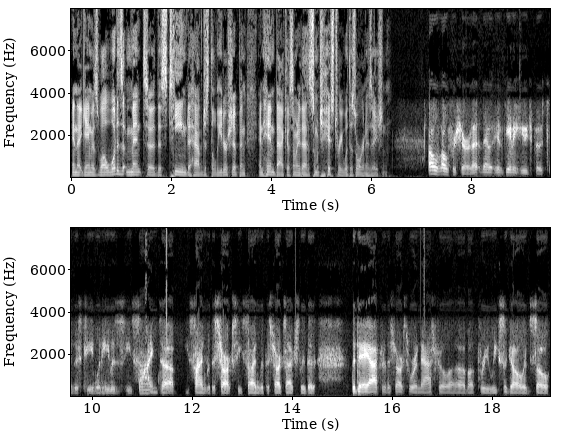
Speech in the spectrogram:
in that game as well. What has it meant to this team to have just the leadership and, and him back as somebody that has so much history with this organization? Oh, oh, for sure. That, that it gave a huge boost to this team when he was he signed uh, he signed with the Sharks. He signed with the Sharks actually the the day after the Sharks were in Nashville uh, about three weeks ago, and so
